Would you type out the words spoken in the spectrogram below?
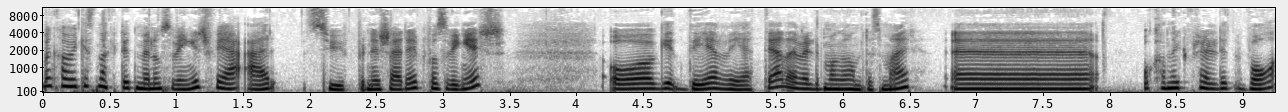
Men kan vi ikke snakke litt mer om swingers, for jeg er supernysgjerrig på swingers. Og det vet jeg, det er veldig mange andre som er. Eh, og kan dere ikke fortelle litt, hva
